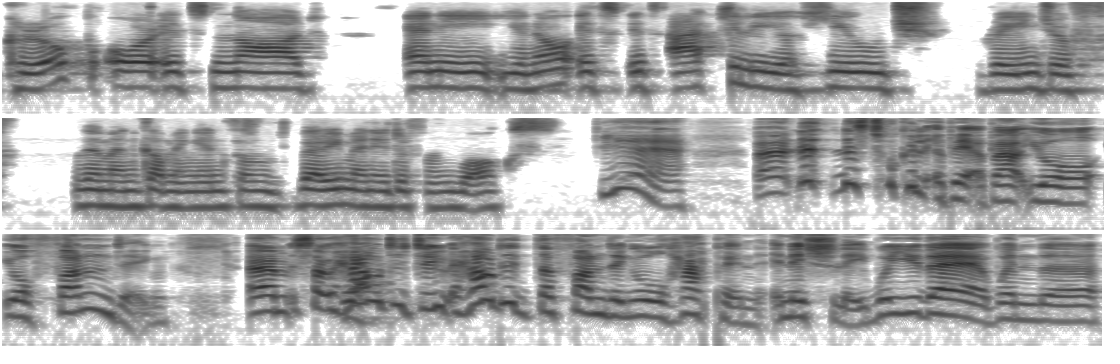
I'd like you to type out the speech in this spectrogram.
group or it's not any you know it's it's actually a huge range of women coming in from very many different walks. Yeah uh, let, us talk a little bit about your your funding um so how yeah. did you how did the funding all happen initially were you there when the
